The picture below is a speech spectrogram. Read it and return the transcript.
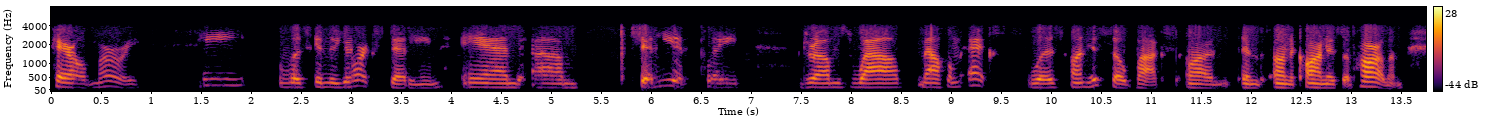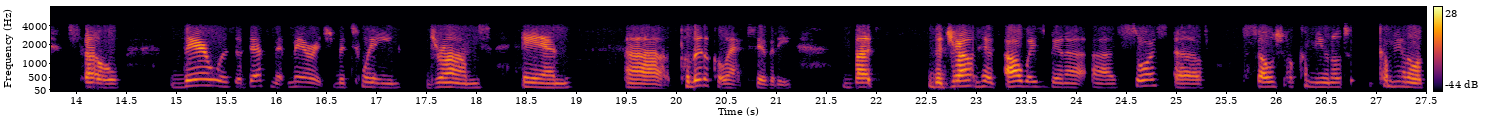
Harold Murray, he was in New York studying and um, said he had played drums while Malcolm X was on his soapbox on in, on the corners of Harlem. So there was a definite marriage between drums and uh, political activity, but the drum has always been a, a source of social communal communal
